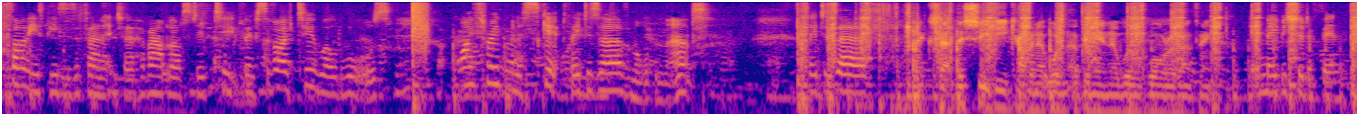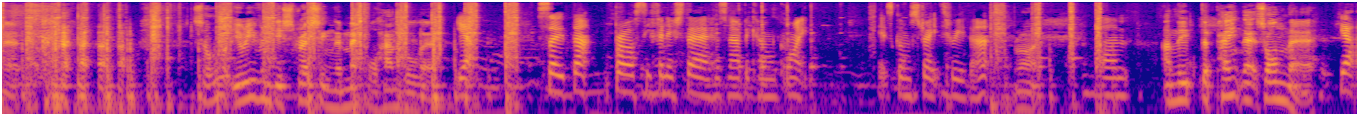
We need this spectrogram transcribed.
some of these pieces of furniture have outlasted two. They've survived two world wars. Why throw them in a skip? They deserve more than that. They deserve. Except this CD cabinet wouldn't have been in a world war, I don't think. It maybe should have been. Yeah. so look, you're even distressing the metal handle there. Yeah. So that brassy finish there has now become quite. It's gone straight through that. Right. Um, And the, the paint that's on there, yeah.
